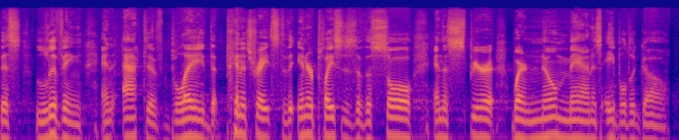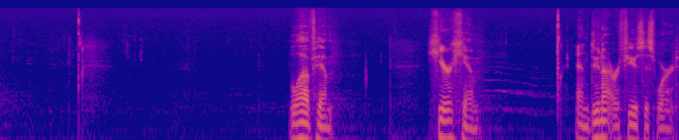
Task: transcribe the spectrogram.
this living and active blade that penetrates to the inner places of the soul and the spirit where no man is able to go. Love him, hear him, and do not refuse his word.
